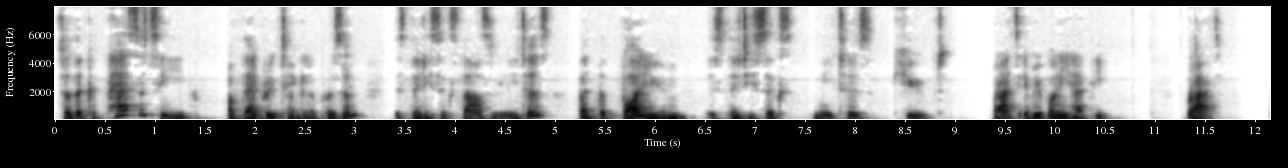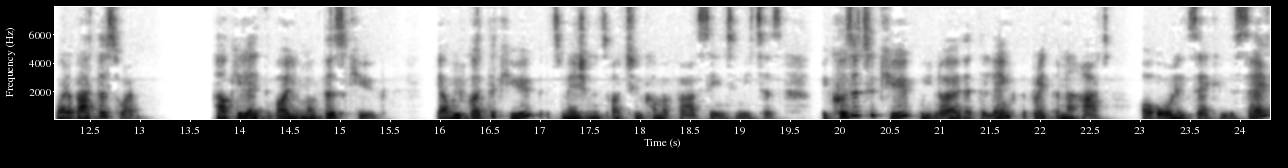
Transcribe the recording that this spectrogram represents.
So the capacity of that rectangular prism is 36,000 liters, but the volume is 36 meters cubed. Right, everybody happy? Right, what about this one? Calculate the volume of this cube. Yeah, we've got the cube. Its measurements are 2,5 centimeters. Because it's a cube, we know that the length, the breadth, and the height are all exactly the same.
